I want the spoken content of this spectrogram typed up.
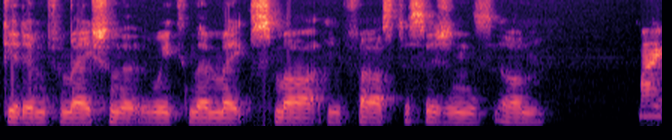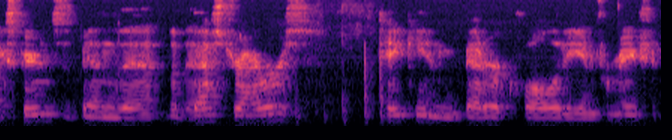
good information that we can then make smart and fast decisions on. my experience has been that the best drivers take in better quality information.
